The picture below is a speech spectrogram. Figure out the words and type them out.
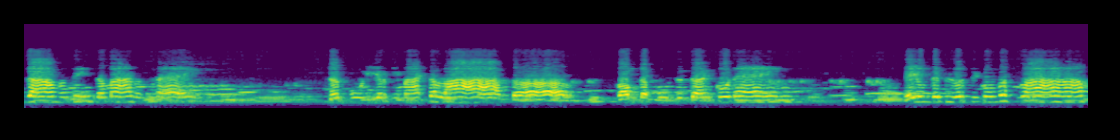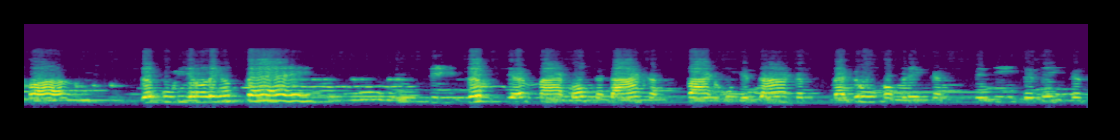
s'avonds in de maneschijn. De poelier die maakte later van de poes een konijn. Heel de buurt die kon verslapen, de poelier alleen een spijt. Die zuchtje maakt op de dagen vaak goede zaken, met droge blikken, die te nikken.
